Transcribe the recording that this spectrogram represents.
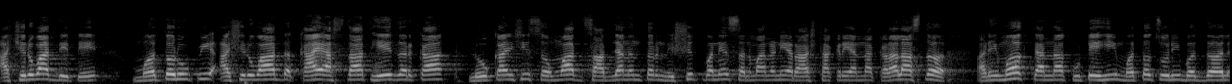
आशीर्वाद देते. मतरूपी आशीर्वाद काय असतात हे जर का लोकांशी संवाद साधल्यानंतर निश्चितपणे सन्माननीय राज ठाकरे यांना कळालं असतं. आणि मग त्यांना कुठेही मतचोरीबद्दल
